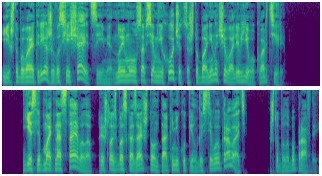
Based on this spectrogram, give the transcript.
И, что бывает реже, восхищается ими, но ему совсем не хочется, чтобы они ночевали в его квартире. Если б мать настаивала, пришлось бы сказать, что он так и не купил гостевую кровать, что было бы правдой.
